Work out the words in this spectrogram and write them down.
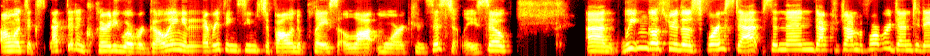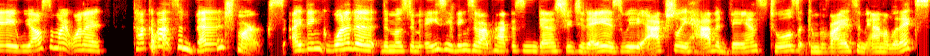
on what's expected and clarity where we're going and everything seems to fall into place a lot more consistently. So um, we can go through those four steps. And then Dr. John, before we're done today, we also might want to talk about some benchmarks. I think one of the, the most amazing things about practicing dentistry today is we actually have advanced tools that can provide some analytics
